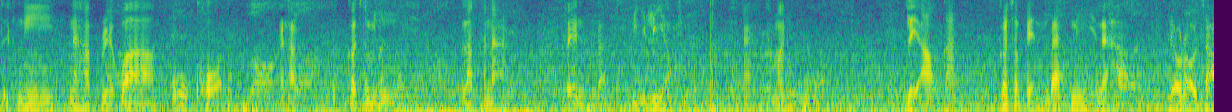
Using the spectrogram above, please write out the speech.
ตึกนี้นะครับเรียกว่าโอคอร์ดนะครับ ก็จะมีลักษณะเป็นแบบสี่เหลี่ยมอะเดี๋ยวมาดูเลเยอร์กัน ก็จะเป็นแบบนี้นะครับ เดี๋ยวเราจะ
